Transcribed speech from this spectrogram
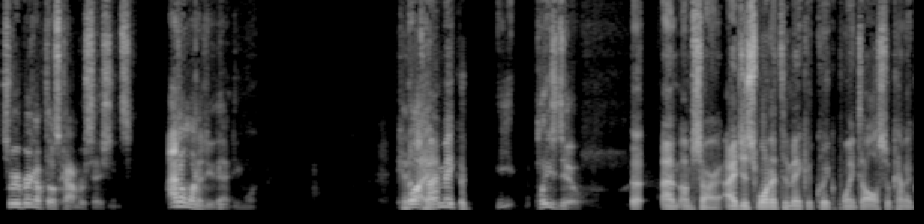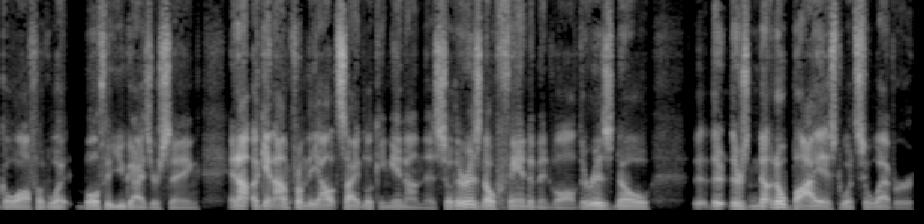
So we bring up those conversations. I don't want to do that anymore. Can, But- can I make a Please do. Uh, I'm, I'm sorry. I just wanted to make a quick point to also kind of go off of what both of you guys are saying. And I, again, I'm from the outside looking in on this, so there is no fandom involved. There is no, there, there's no no bias whatsoever.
